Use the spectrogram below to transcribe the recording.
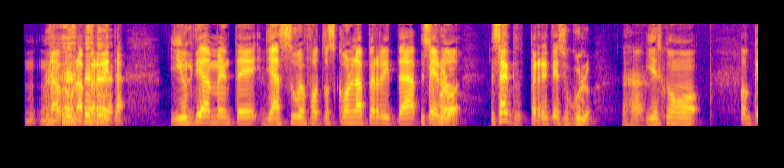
una, una perrita. y últimamente ya sube fotos con la perrita, pero. Exacto, perrita y su culo. Ajá. Y es como, Ok.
